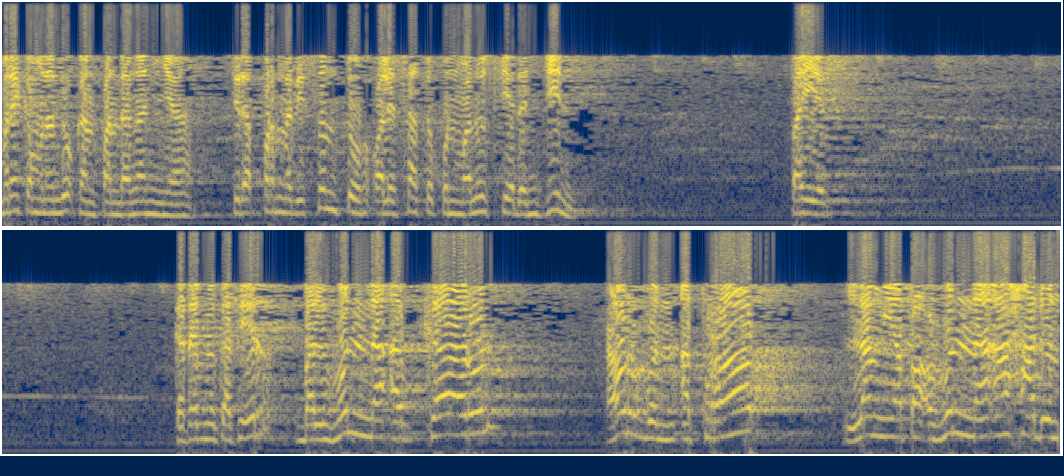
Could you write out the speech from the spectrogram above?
mereka menundukkan pandangannya, tidak pernah disentuh oleh satupun manusia dan jin. Baik. Kata Ibnu Katsir, bal hunna abkarun urbun atrab lam yata'hunna ahadun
